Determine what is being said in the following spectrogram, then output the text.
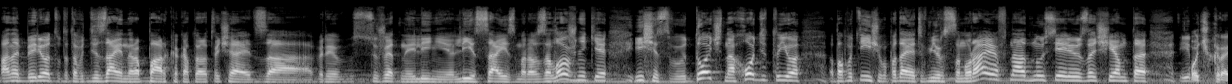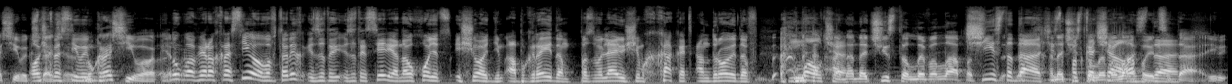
Она берет вот этого дизайнера парка, который отвечает за сюжетные линии Ли Сайзмера в заложнике, ищет свою дочь, находит ее, по пути еще попадает в мир самураев на одну серию зачем-то. И... Очень красивый, кстати. Очень красивый. Ну, красиво, во-первых. Ну, во-первых, красиво. Во-вторых, из этой, из этой серии она уходит с еще одним апгрейдом, позволяющим хакать андроидов молча. Она, она чисто левелапа. Чисто, да, чисто Она чисто левелапается, да. да и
